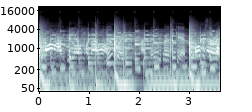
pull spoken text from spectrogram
صراعا بين no الحضارات break and no reverse gear. Barbara Sarah,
